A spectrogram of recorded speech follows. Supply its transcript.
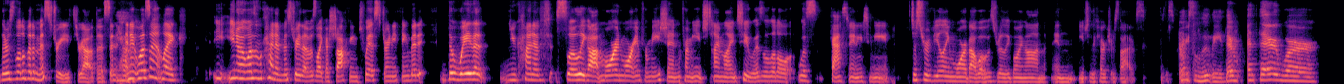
there's a little bit of mystery throughout this and, and it wasn't like you know it wasn't the kind of mystery that was like a shocking twist or anything but it, the way that you kind of slowly got more and more information from each timeline too was a little was fascinating to me just revealing more about what was really going on in each of the characters lives Absolutely. There and there were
